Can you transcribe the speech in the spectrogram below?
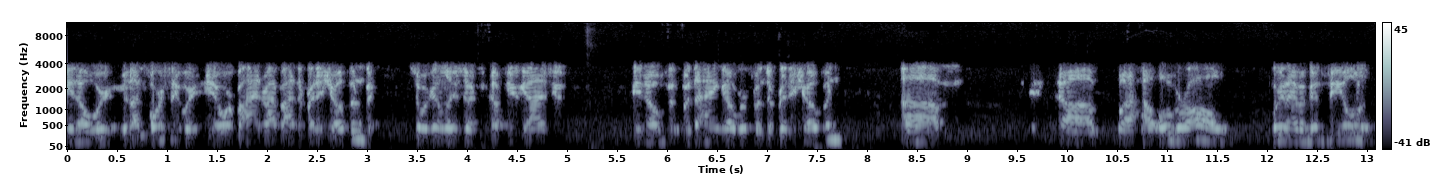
you know, we're unfortunately we're you know we're behind right behind the British Open, but so we're going to lose a, a few guys who, you know, with the hangover from the British Open. Um, uh, but overall, we're going to have a good field.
